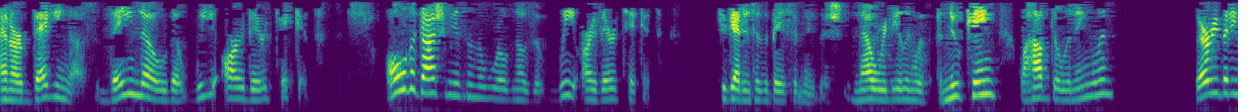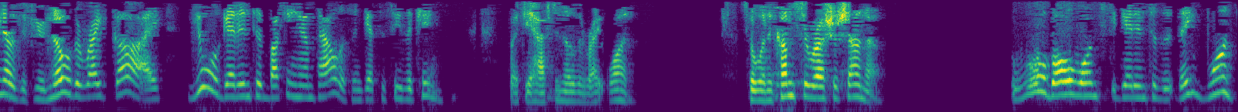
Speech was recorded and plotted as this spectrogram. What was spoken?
and are begging us. They know that we are their ticket. All the Gashmias in the world knows that we are their ticket to get into the Beis Hamikdash. Now we're dealing with a new king, Wahabdil in England. Everybody knows if you know the right guy, you will get into Buckingham Palace and get to see the king. But you have to know the right one. So when it comes to Rosh Hashanah, the world all wants to get into the, they want,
